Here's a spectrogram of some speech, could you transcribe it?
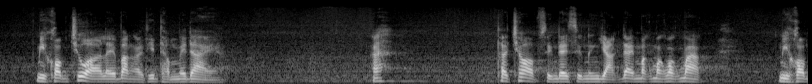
ๆ มีความชั่วอะไรบ้างอะที่ทำไม่ได้อะฮะถ้าชอบสิ่งใดสิ่งหนึ่งอยากได้มากๆมากๆ มีความ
